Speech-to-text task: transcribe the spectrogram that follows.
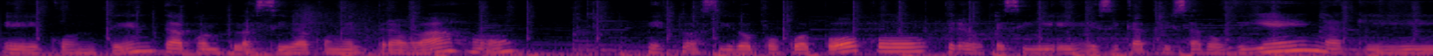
eh, contenta, complacida con el trabajo. Esto ha sido poco a poco, creo que sí he cicatrizado bien. Aquí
